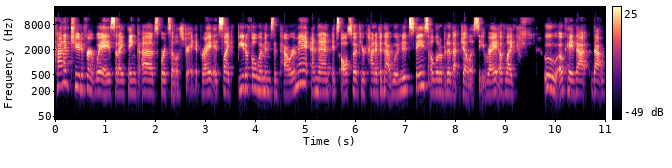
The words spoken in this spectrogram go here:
kind of two different ways that I think of Sports Illustrated, right? It's like beautiful women's empowerment. And then it's also, if you're kind of in that wounded space, a little bit of that jealousy, right? Of like, ooh, okay, that that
